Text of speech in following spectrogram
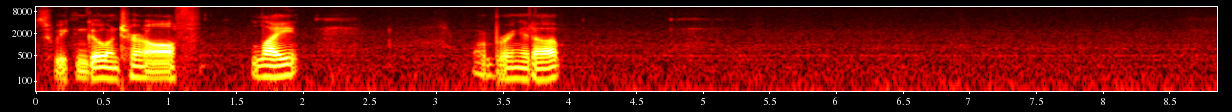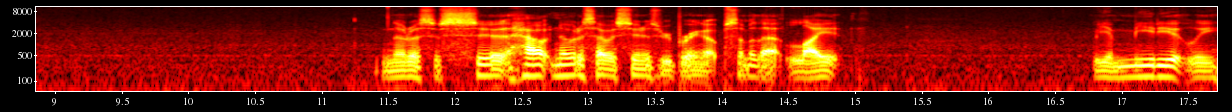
So we can go and turn off light or bring it up. Notice how notice how as soon as we bring up some of that light we immediately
